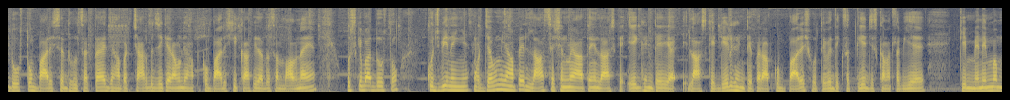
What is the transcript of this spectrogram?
दोस्तों, बारिश से धुल सकता है, जहाँ पर चार बजे के अराउंड यहाँ पर को बारिश की काफ़ी ज़्यादा संभावनाएँ हैं। उसके बाद, दोस्तों, कुछ भी नहीं है। और जब हम यहाँ पे लास्ट सेशन में आते हैं लास्ट के एक घंटे या लास्ट के डेढ़ घंटे पर आपको बारिश होते हुए दिख सकती है, जिसका मतलब ये है कि मिनिमम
